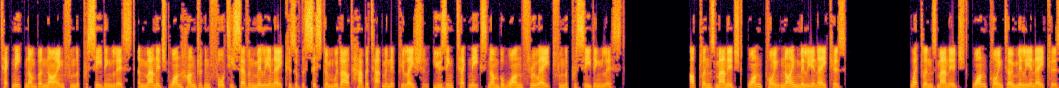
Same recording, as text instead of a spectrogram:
technique number 9 from the preceding list, and managed 147 million acres of the system without habitat manipulation using techniques number 1 through 8 from the preceding list. Uplands managed, 1.9 million acres. Wetlands managed, 1.0 million acres.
